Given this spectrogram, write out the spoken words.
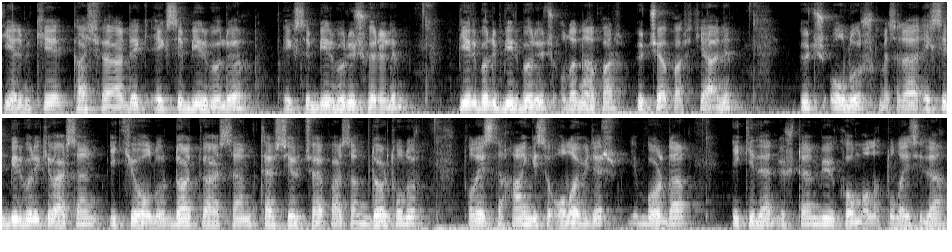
diyelim ki kaç verdik? Eksi 1 bölü eksi 1 bölü 3 verelim. 1 bölü 1 bölü 3 o da ne yapar? 3 yapar. Yani 3 olur. Mesela eksi 1 bölü 2 versem 2 olur. 4 versem ters çevirip çarparsam 4 olur. Dolayısıyla hangisi olabilir? Burada 2'den 3'ten büyük olmalı. Dolayısıyla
